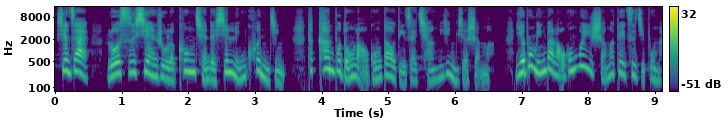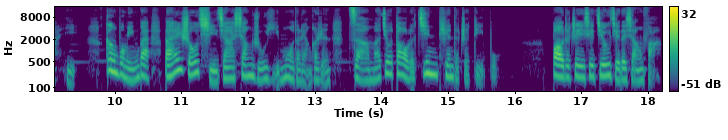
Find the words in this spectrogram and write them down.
现在罗斯陷入了空前的心灵困境，她看不懂老公到底在强硬些什么，也不明白老公为什么对自己不满意，更不明白白手起家、相濡以沫的两个人怎么就到了今天的这地步。抱着这一些纠结的想法，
